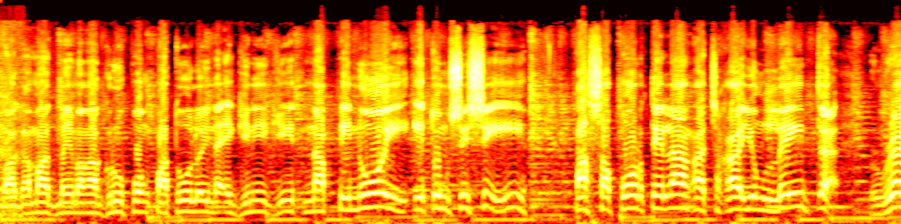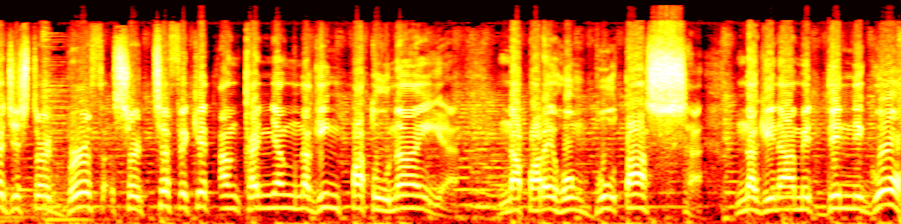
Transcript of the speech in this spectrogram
Bagamat may mga grupong patuloy na iginigiit na Pinoy itong si C, pasaporte lang at saka yung late registered birth certificate ang kanyang naging patunay na parehong butas na ginamit din ni Go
